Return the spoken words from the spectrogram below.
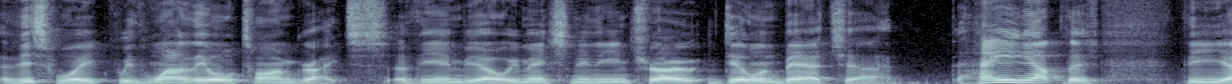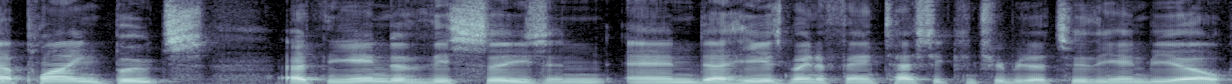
this week with one of the all-time greats of the NBL. We mentioned in the intro, Dillon Boucher, hanging up the the uh, playing boots at the end of this season, and uh, he has been a fantastic contributor to the NBL.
